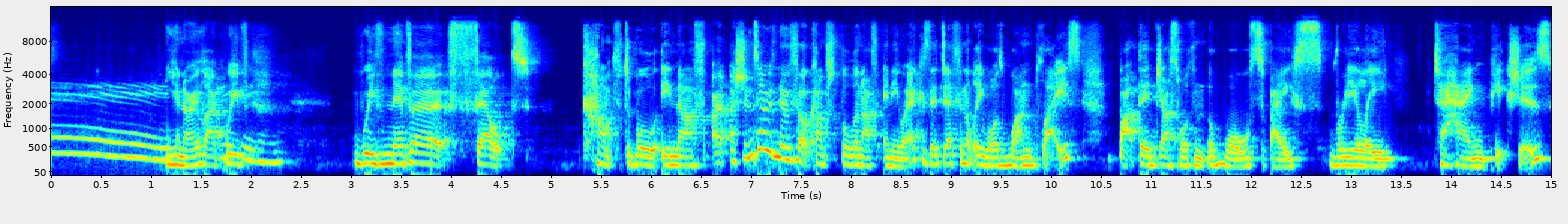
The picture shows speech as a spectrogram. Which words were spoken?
Yay. You know, like we've we've never felt comfortable enough. I, I, shouldn't say we've never felt comfortable enough anywhere because there definitely was one place, but there just wasn't the wall space really to hang pictures.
